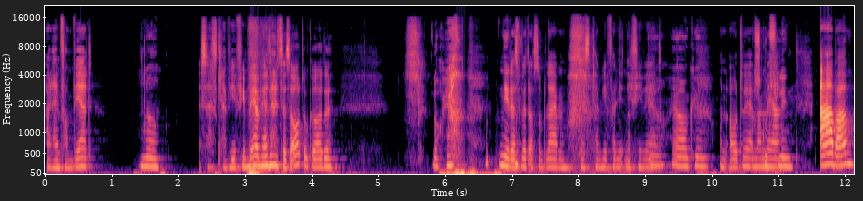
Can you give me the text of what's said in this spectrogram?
Allein vom Wert Ja. ist das Klavier viel mehr wert als das Auto gerade. Noch, ja. Nee, das wird auch so bleiben. Das Klavier verliert nicht viel Wert. Ja, ja okay. Und Auto ja immer mehr. pflegen. Aber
